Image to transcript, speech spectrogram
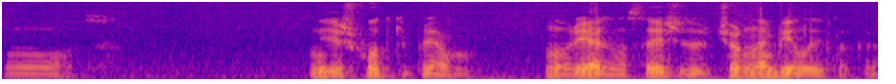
Вот. Видишь, фотки прям, ну, реально настоящие, черно-белые только.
